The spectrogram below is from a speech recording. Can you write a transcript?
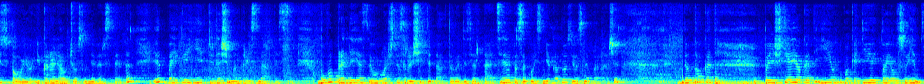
įstojo į Karaliaučiaus universitetą ir baigė jį 32 metais. Buvo pradėjęs jau ruoštis rašyti daktaro disertaciją, pasako, jis niekada jos neparašė, dėl to, kad paaiškėjo, kad jį Vokietijai to jau suims.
